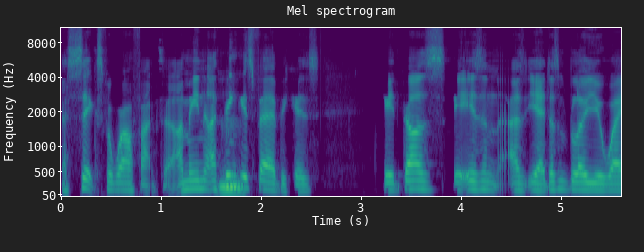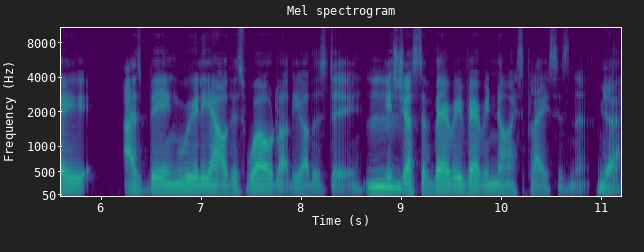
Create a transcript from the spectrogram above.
A six for wow factor. I mean, I think Mm. it's fair because it does. It isn't as yeah. It doesn't blow you away as being really out of this world like the others do. It's Mm. just a very very nice place, isn't it? Yeah.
